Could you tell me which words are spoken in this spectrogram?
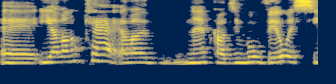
É, e ela não quer, ela, né, porque ela desenvolveu esse.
